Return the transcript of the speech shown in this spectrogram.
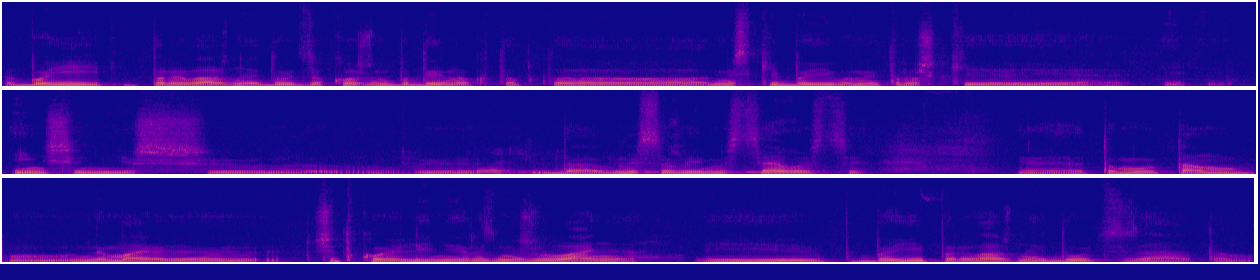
Бої переважно йдуть за кожен будинок, тобто міські бої вони трошки інші, ніж е, в, да, в лісовій місцевості. Е, Тому там немає е, чіткої лінії розмежування, і бої переважно йдуть за, там,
